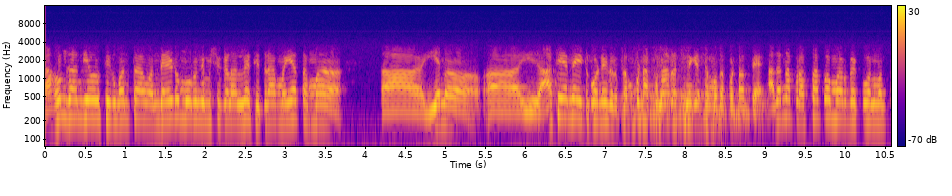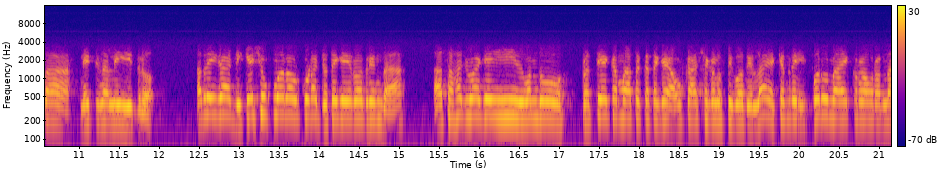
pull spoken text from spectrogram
ರಾಹುಲ್ ಗಾಂಧಿ ಅವರು ಸಿಗುವಂತ ಒಂದೆರಡು ಮೂರು ನಿಮಿಷಗಳಲ್ಲೇ ಸಿದ್ದರಾಮಯ್ಯ ತಮ್ಮ ಏನು ಆಸೆಯನ್ನ ಇಟ್ಕೊಂಡಿದ್ರು. ಸಂಪುಟ ಪುನಾರಚನೆಗೆ ಸಂಬಂಧಪಟ್ಟಂತೆ. ಅದನ್ನ ಪ್ರಸ್ತಾಪ ಮಾಡ್ಬೇಕು ಅನ್ನುವಂತ ನಿಟ್ಟಿನಲ್ಲಿ ಇದ್ರು. ಆದ್ರೆ ಈಗ ಡಿ ಕೆ ಶಿವಕುಮಾರ್ ಅವರು ಕೂಡ ಜೊತೆಗೆ ಇರೋದ್ರಿಂದ ಸಹಜವಾಗಿ ಈ ಒಂದು ಪ್ರತ್ಯೇಕ ಮಾತುಕತೆಗೆ ಅವಕಾಶಗಳು ಸಿಗೋದಿಲ್ಲ. ಯಾಕಂದ್ರೆ ಇಬ್ಬರು ನಾಯಕರು ಅವರನ್ನ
